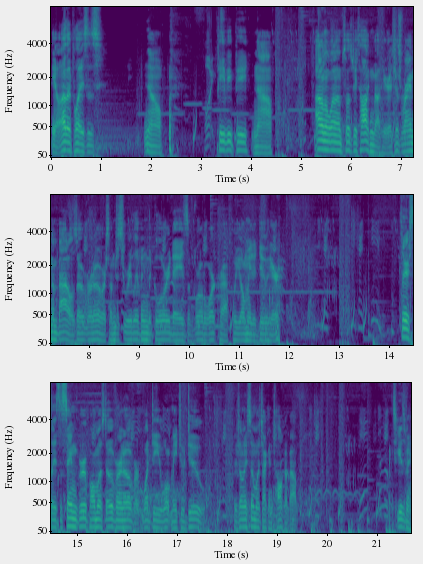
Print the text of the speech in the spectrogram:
you know, other places, no. PvP, no. I don't know what I'm supposed to be talking about here. It's just random battles over and over, so I'm just reliving the glory days of World of Warcraft. What do you want me to do here? Seriously, it's the same group almost over and over. What do you want me to do? There's only so much I can talk about. Excuse me.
